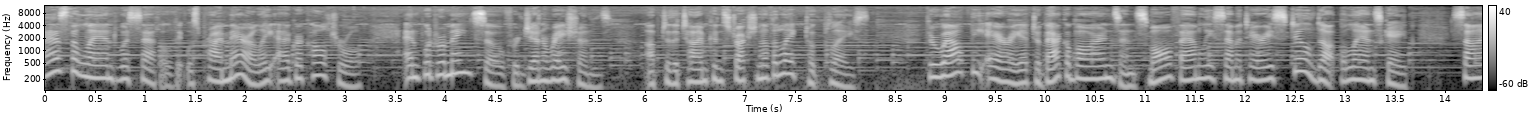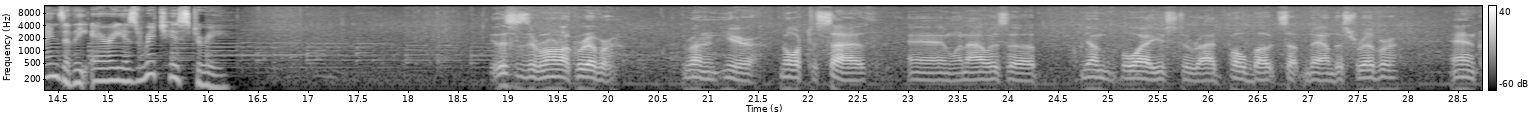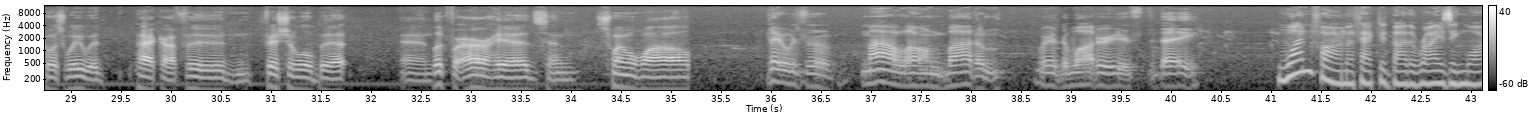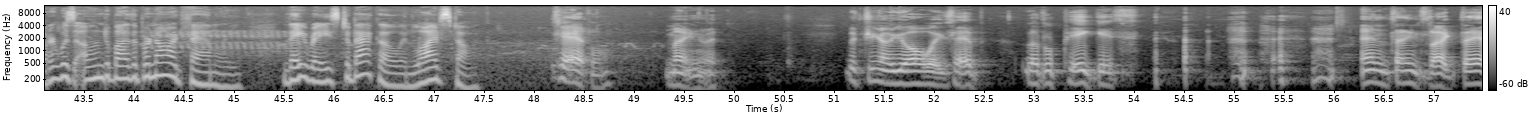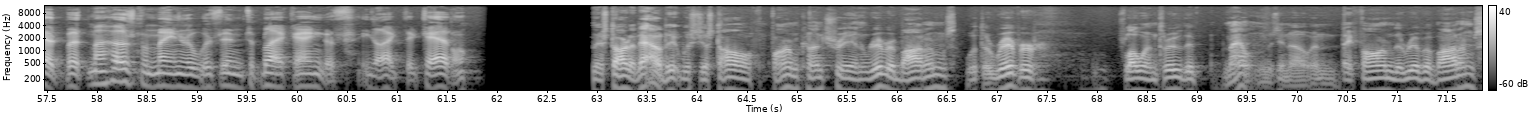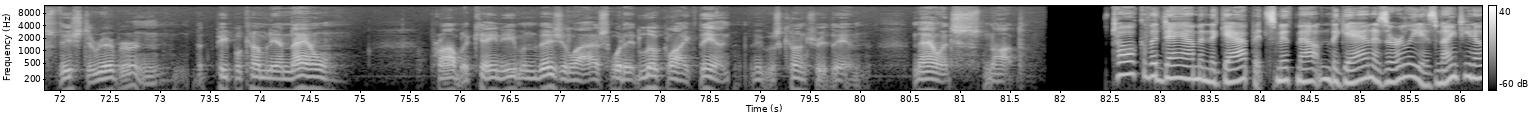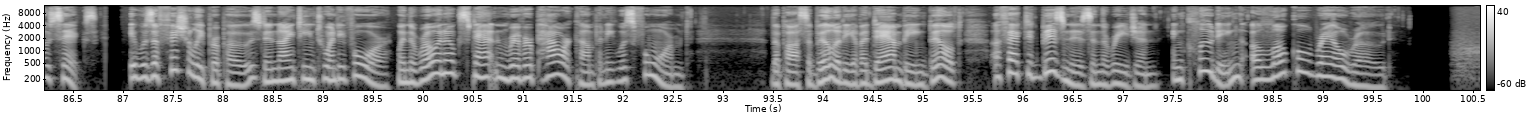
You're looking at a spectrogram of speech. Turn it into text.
As the land was settled, it was primarily agricultural and would remain so for generations, up to the time construction of the lake took place. Throughout the area, tobacco barns and small family cemeteries still dot the landscape, signs of the area's rich history. This is the Roanoke River running here north to south. And when I was a young boy, I used to ride pole boats up and down this river. And of course, we would pack our food and fish a little bit and look for arrowheads and swim a while. There was a mile long bottom where the water is today. One farm affected by the rising water was owned by the Bernard family. They raised tobacco and livestock. Cattle, mainly. But you know, you always have little piggies and things like that. But my husband mainly was into Black Angus. He liked the cattle. When it started out, it was just all farm country and river bottoms with the river flowing through the mountains, you know, and they farmed the river bottoms, fished the river, and but people coming in now probably can't even visualize what it looked like then. It was country then. Now it's not. Talk of a dam in the gap at Smith Mountain began as early as 1906. It was officially proposed in 1924 when the Roanoke Staunton River Power Company was formed. The possibility of a dam being built affected business in the region, including a local railroad.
